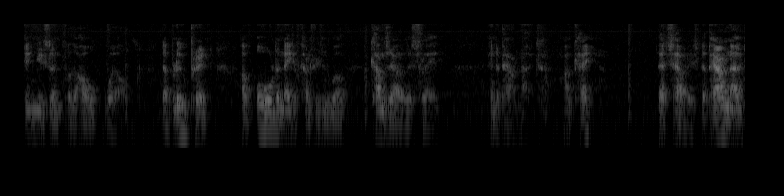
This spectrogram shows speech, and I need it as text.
in New Zealand for the whole world. The blueprint of all the native countries in the world comes out of this flag and the pound note. Okay? That's how it is. The pound note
